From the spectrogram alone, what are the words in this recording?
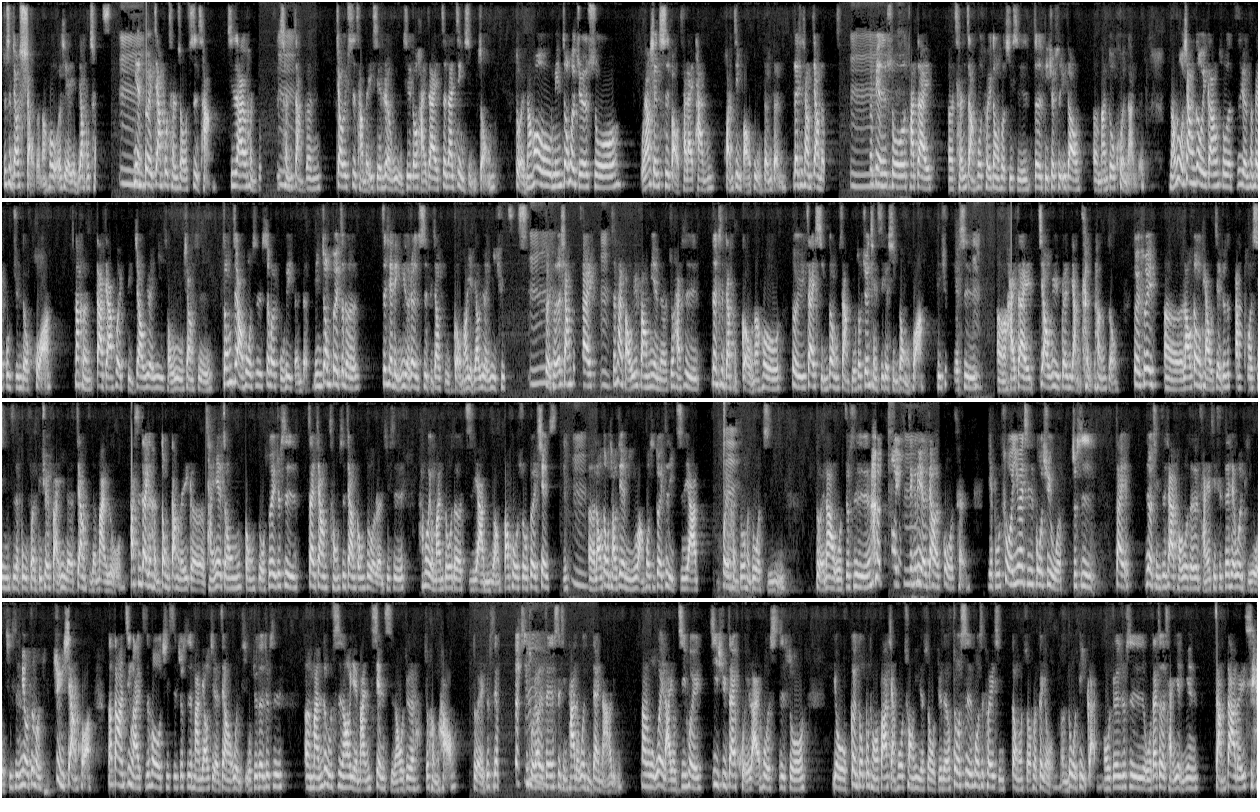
就是比较小的，然后而且也比较不成熟。嗯，面对这样不成熟的市场，其实还有很多成长跟教育市场的一些任务，嗯、其实都还在正在进行中。对，然后民众会觉得说，我要先吃饱才来谈环境保护等等，类似像这样的，嗯，会变成说他在呃成长或推动的时候，其实这的确是遇到呃蛮多困难的。然后如果像肉姨刚刚说的资源分配不均的话，那可能大家会比较愿意投入像是宗教或是社会福利等等，民众对这个这些领域的认识比较足够，然后也比较愿意去支持。嗯，对。可是相对在生态保育方面呢，就还是认识比较不够。然后对于在行动上，比如说捐钱是一个行动的话，的确也是呃还在教育跟养成当中。对，所以呃，劳动条件就是刚说薪资的部分，的确反映了这样子的脉络。他是在一个很动荡的一个产业中工作，所以就是在这样从事这样工作的人，其实他会有蛮多的职涯迷惘，包括说对现实，嗯，呃，劳动条件的迷惘，或是对自己职涯会有很多很多的质疑。对，对，那我就是 都有经历了这样的过程，嗯、也不错，因为其实过去我就是在热情之下投入这个产业，其实这些问题我其实没有这么具象化。那当然进来之后，其实就是蛮了解了这样的问题。我觉得就是呃蛮入世，然后也蛮现实，然后我觉得就很好。对，就是要更清楚了解这件事情，它的问题在哪里。那如果未来有机会继续再回来，或者是说有更多不同的发想或创意的时候，我觉得做事或是推行动的时候会更有落地感。我觉得就是我在这个产业里面。长大的一些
